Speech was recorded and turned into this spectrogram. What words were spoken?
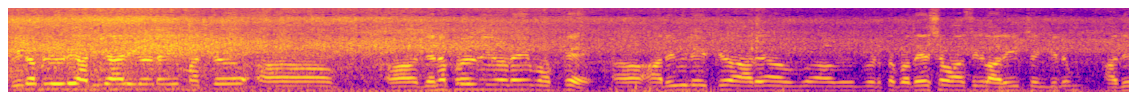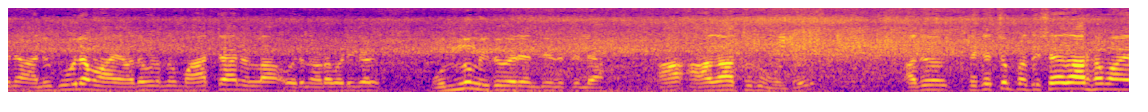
പി ഡബ്ല്യു ഡി അധികാരികളുടെയും മറ്റ് ജനപ്രതിനിധികളുടെയും ഒക്കെ അറിവിലേക്ക് ഇവിടുത്തെ പ്രദേശവാസികൾ അറിയിച്ചെങ്കിലും അതിന് അനുകൂലമായ അതവിടുന്ന് മാറ്റാനുള്ള ഒരു നടപടികൾ ഒന്നും ഇതുവരെ എന്ത് ചെയ്തിട്ടില്ല ആ ആകാത്തതുകൊണ്ട് അത് തികച്ചും പ്രതിഷേധാർഹമായ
